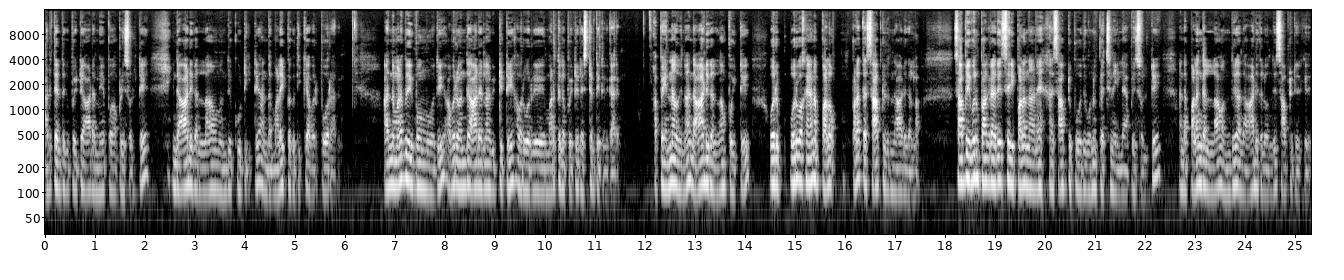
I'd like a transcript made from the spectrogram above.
அடுத்த இடத்துக்கு போயிட்டு ஆடை மேய்ப்போம் அப்படின்னு சொல்லிட்டு இந்த ஆடுகள்லாம் வந்து கூட்டிக்கிட்டு அந்த மலைப்பகுதிக்கு அவர் போகிறாரு அந்த மலைப்பகுதிக்கு போகும்போது அவர் வந்து ஆடெல்லாம் விட்டுட்டு அவர் ஒரு மரத்தில் போயிட்டு ரெஸ்ட் எடுத்துகிட்டு இருக்காரு. அப்போ என்ன ஆகுதுன்னா இந்த ஆடுகள்லாம் போயிட்டு ஒரு ஒரு வகையான பழம் பழத்தை சாப்பிட்டு இருந்த ஆடுகள்லாம் சாப்பிட்டு இவரும் பார்க்குறாரு சரி பழம் தானே அது சாப்பிட்டு போகுது ஒன்றும் பிரச்சனை இல்லை அப்படின்னு சொல்லிட்டு அந்த பழங்கள்லாம் வந்து அந்த ஆடுகள் வந்து சாப்பிட்டுட்டு இருக்குது.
